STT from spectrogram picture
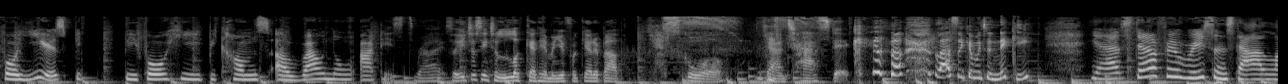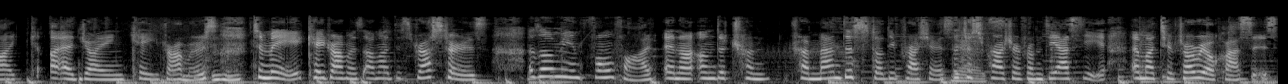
for years be- before he becomes a well known artist. Right. So you just need to look at him and you forget about school. Fantastic. Lastly, coming to Nikki. Yes, there are a few reasons that I like uh, enjoying K dramas. To me, K dramas are my distressors. As I'm in Form 5 and I'm under tre- tremendous study pressure, such Yes. as pressure from DSE and my tutorial classes.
